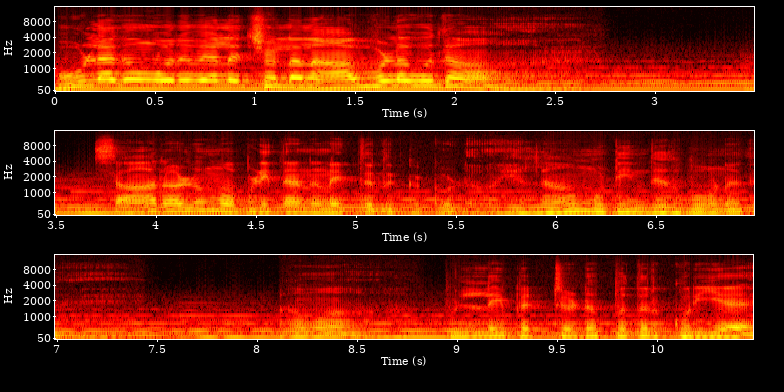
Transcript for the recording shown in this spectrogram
உலகம் ஒருவேளை சொல்லலாம் அவ்வளவுதான். சாராலும் அப்படித்தான் நினைத்திருக்க கூடும் எல்லாம் முடிந்தது போனது. ஆமா பிள்ளை பெற்றெடுப்பதற்குரிய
